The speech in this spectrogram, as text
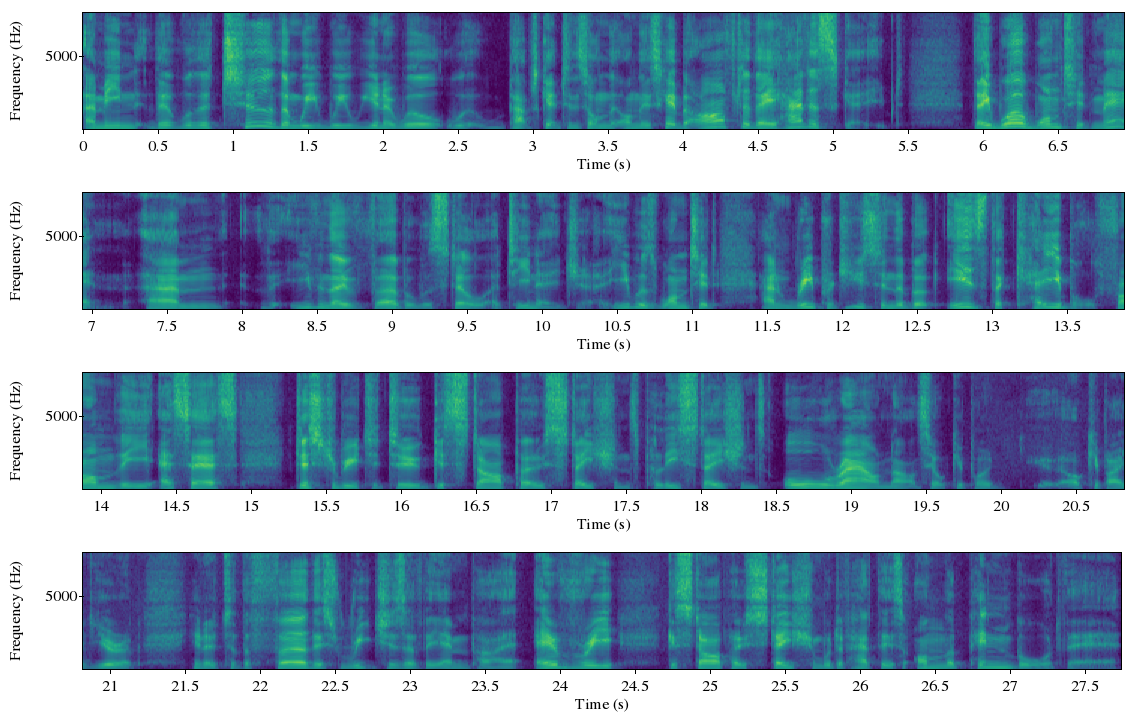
I mean, the, well, the two of them, we, we you know, we'll, we'll, perhaps get to this on the on the escape. But after they had escaped, they were wanted men. um, even though Vrba was still a teenager, he was wanted and reproduced in the book is the cable from the SS distributed to Gestapo stations, police stations all round Nazi occupied occupied Europe, you know, to the furthest reaches of the empire. Every Gestapo station would have had this on the pinboard there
